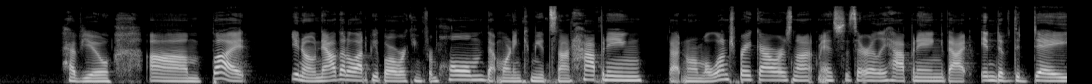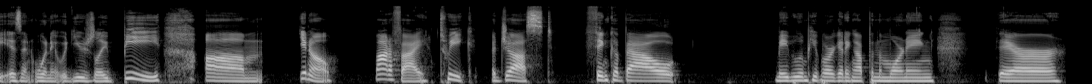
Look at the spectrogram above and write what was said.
have you? Um, but you know, now that a lot of people are working from home, that morning commute's not happening. That normal lunch break hour is not necessarily happening. That end of the day isn't when it would usually be. Um, you know, modify, tweak, adjust. Think about maybe when people are getting up in the morning, they're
